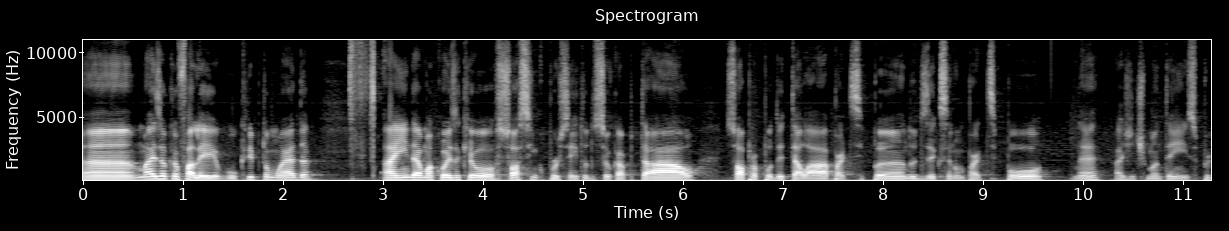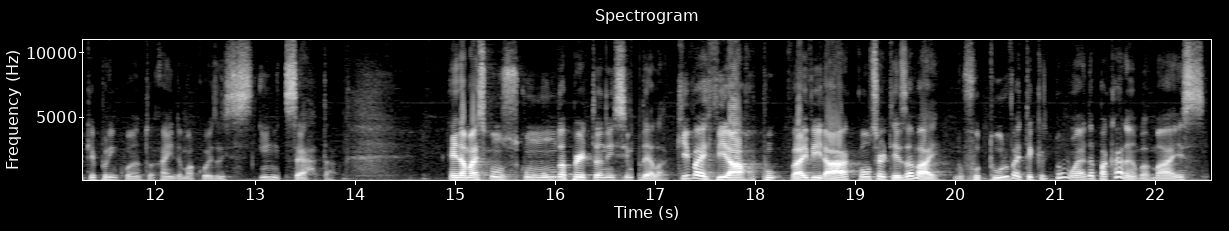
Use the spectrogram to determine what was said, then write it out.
Uh, mas é o que eu falei, o criptomoeda ainda é uma coisa que eu só 5% do seu capital, só para poder estar tá lá participando, dizer que você não participou, né? A gente mantém isso, porque por enquanto ainda é uma coisa incerta. Ainda mais com, os, com o mundo apertando em cima dela. Que vai virar, vai virar, com certeza vai. No futuro vai ter criptomoeda pra caramba, mas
